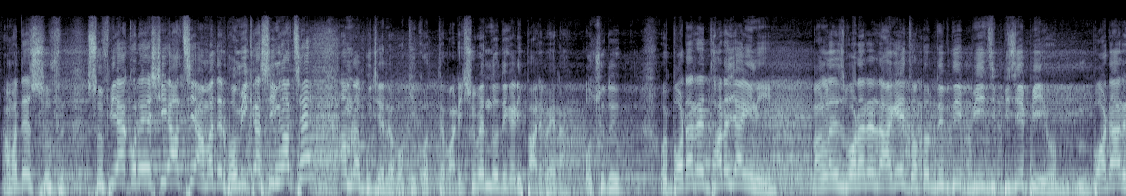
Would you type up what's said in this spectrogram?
আমাদের সুফ- সুফিয়া করে এসে আছে, আমাদের ভূমিকা সিং আছে, আমরা বুঝে নেব কি করতে পারি। শুভেন্দু অধিকারী পারবে না। ও শুধু ওই বর্ডারের ধারে যায়নি। বাংলাদেশ বর্ডারের আগে যত অব্দি বিজেপি বর্ডার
